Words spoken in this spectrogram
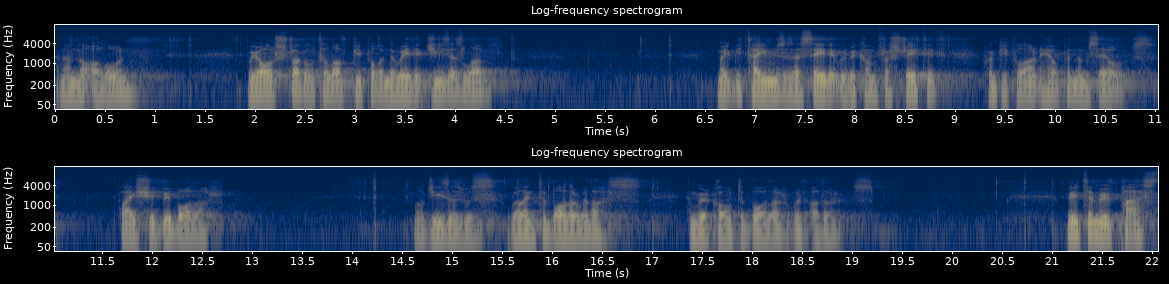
and I'm not alone. We all struggle to love people in the way that Jesus loved. Might be times, as I say, that we become frustrated when people aren't helping themselves. Why should we bother? Well, Jesus was willing to bother with us, and we're called to bother with others. We need to move past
